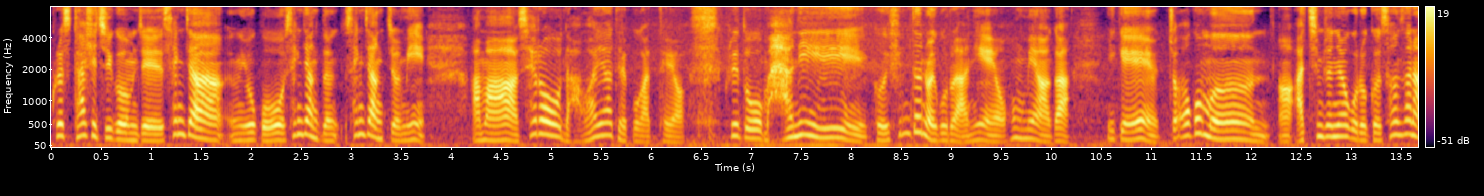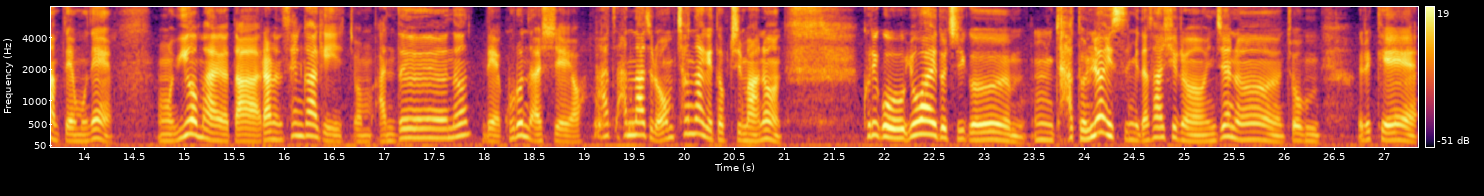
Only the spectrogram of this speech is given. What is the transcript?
그래서 다시 지금 이제 생장 요거 생장 생장점이 아마 새로 나와야 될 것 같아요. 그래도 많이 그 힘든 얼굴은 아니에요. 홍매화가 이게 조금은 어, 아침 저녁으로 그 선선함 때문에 어, 위험하다라는 생각이 좀 안 드는 네 그런 날씨예요. 한낮으로 엄청나게 덥지만은 그리고 요 아이도 지금 음, 다 들려 있습니다. 사실은 이제는 좀 이렇게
